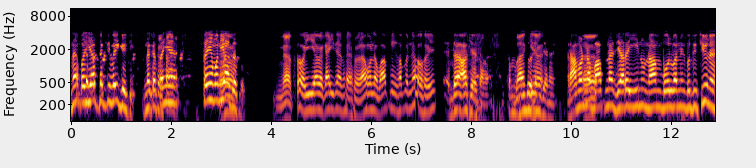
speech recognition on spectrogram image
ના પણ યાદ શક્તિ વહી ગઈ હતી. નકર તઈએ તઈએ મને યાદ હતું. ના તો ઈ હવે કઈ ના થાય. રાવણ બાપની ખબર ના હોય. હા છે રાવણ ના બાપ ના જયારે ઈ નું નામ બોલવાની બધું થયું ને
